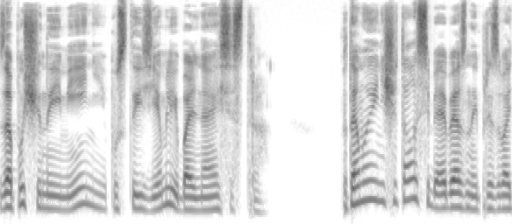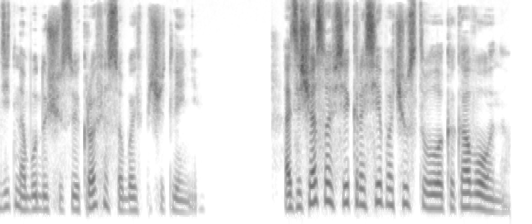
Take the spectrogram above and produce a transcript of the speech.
Запущенные имения, пустые земли и больная сестра. Потому я не считала себя обязанной производить на будущую свекровь особое впечатление. А сейчас во всей красе почувствовала, каково оно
